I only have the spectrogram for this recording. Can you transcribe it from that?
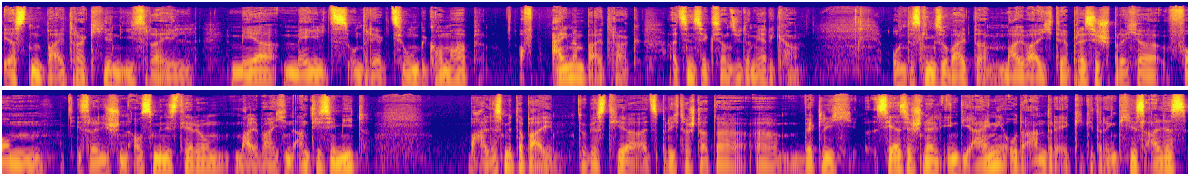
ersten Beitrag hier in Israel mehr Mails und Reaktionen bekommen habe auf einen Beitrag als in sechs Jahren Südamerika. Und das ging so weiter. Mal war ich der Pressesprecher vom israelischen Außenministerium, mal war ich ein Antisemit. War alles mit dabei. Du wirst hier als Berichterstatter äh, wirklich sehr, sehr schnell in die eine oder andere Ecke gedrängt. Hier ist alles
